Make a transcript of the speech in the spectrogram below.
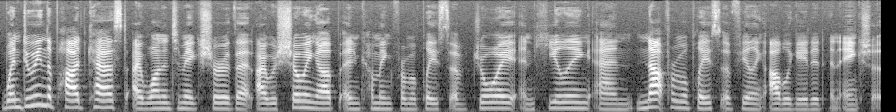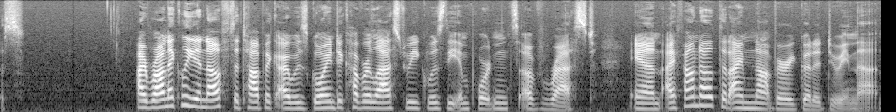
when doing the podcast, I wanted to make sure that I was showing up and coming from a place of joy and healing and not from a place of feeling obligated and anxious. Ironically enough, the topic I was going to cover last week was the importance of rest and I found out that I'm not very good at doing that.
